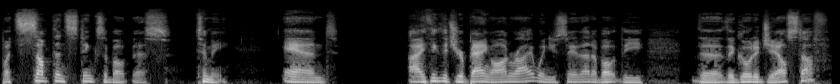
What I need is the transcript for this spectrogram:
but something stinks about this to me. And I think that you're bang on, Rye, when you say that about the, the, the go to jail stuff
